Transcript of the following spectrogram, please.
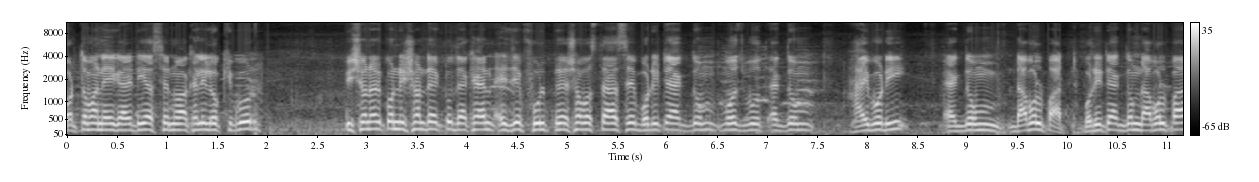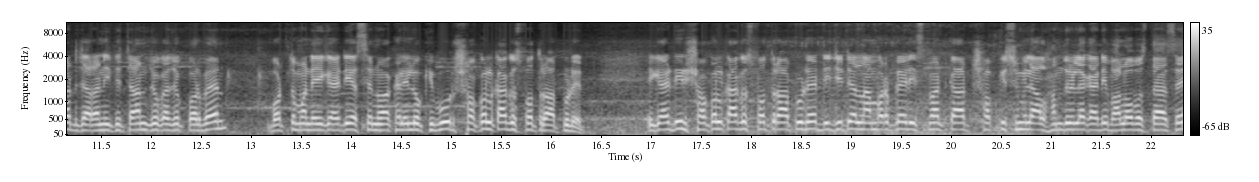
বর্তমানে এই গাড়িটি আছে নোয়াখালী, লক্ষ্মীপুর। পিছনের কন্ডিশনটা একটু দেখেন। এই যে ফুল ফ্রেশ অবস্থায় আছে বডিটা একদম মজবুত, একদম হাই বডি একদম ডাবল পার্ট বডিটা একদম ডাবল পার্ট যারা নিতে চান, যোগাযোগ করবেন। বর্তমানে এই গাড়িটি আছে নোয়াখালী লক্ষ্মীপুর, সকল কাগজপত্র আপ টু ডেট এই গাড়িটির সকল কাগজপত্র up to date digital number plate smart card সব কিছু মিলে আলহামদুলিল্লাহ গাড়িটি ভালো অবস্থায় আছে।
